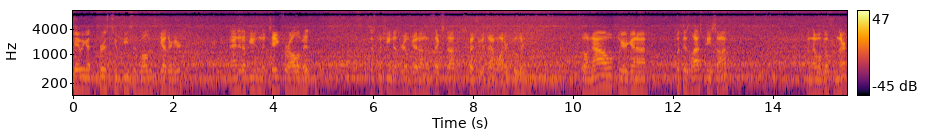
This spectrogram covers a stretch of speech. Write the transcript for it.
Okay, we got the first two pieces welded together here. I ended up using the TIG for all of it. This machine does real good on the thick stuff, especially with that water cooler. So now we are gonna put this last piece on and then we'll go from there.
